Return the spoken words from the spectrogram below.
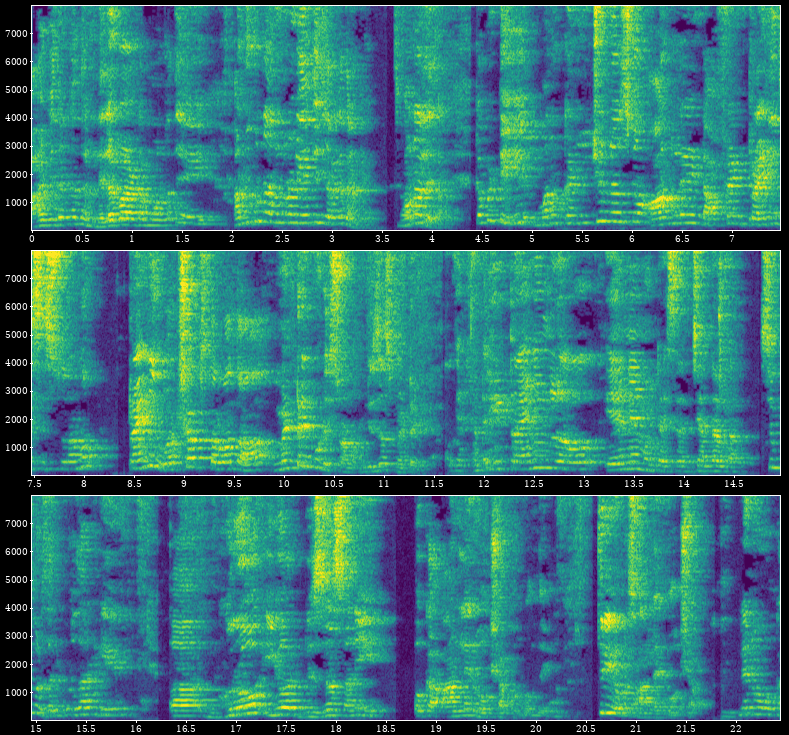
ఆ విధంగా దాన్ని నిలబడము అన్నది అనుకున్న అనుకున్న ఏది జరగదండి. అవునా లేదా? కాబట్టి మనం కంటిన్యూస్గా ఆన్లైన్ అండ్ ఆఫ్లైన్ ట్రైనింగ్స్ ఇస్తున్నాను. ట్రైనింగ్ వర్క్ షాప్స్ తర్వాత మెంటరింగ్ కూడా ఇస్తున్నాను బిజినెస్ మెంటరింగ్ ఓకే అంటే ఈ ట్రైనింగ్లో ఏమేమి ఉంటాయి సార్ జనరల్గా? సింపుల్ సార్ ఇప్పుడు ఉదాహరణకి గ్రో యువర్ బిజినెస్ అని ఒక ఆన్లైన్ వర్క్ షాప్ ఉంటుంది త్రీ అవర్స్ ఆన్లైన్ వర్క్ షాప్ నేను ఒక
